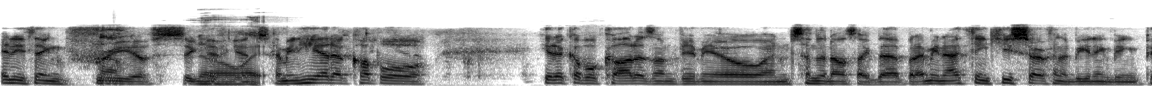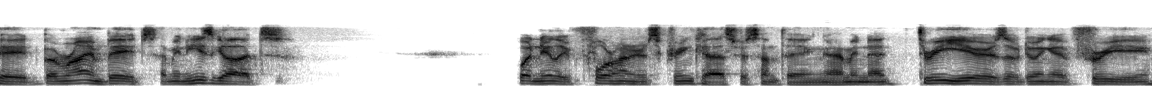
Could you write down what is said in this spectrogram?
anything free of significance. I- I, mean, he had a couple. He had a couple katas on Vimeo and something else like that. But I mean, I think he started from the beginning being paid. But Ryan Bates, I mean, he's got what nearly 400 screencasts or something. I mean, uh, three years of doing it free.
